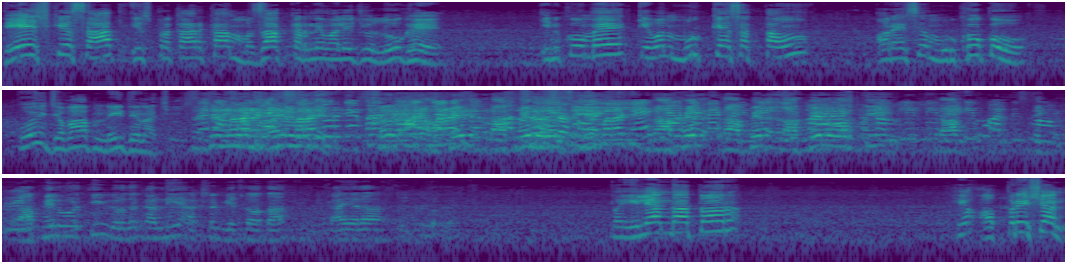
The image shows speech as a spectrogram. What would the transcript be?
देश के साथ इस प्रकार का मज़ाक करने वाले जो लोग हैं इनको मैं केवल मूर्ख कह सकता हूँ और ऐसे मूर्खों को कोई जवाब नहीं देना चाहिए राफेल राफेल राफेलवरती राफेलवरती विरोधकांनी आक्षेप घेतला होता काय याला पहिल्यांदा तर हे ऑपरेशन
